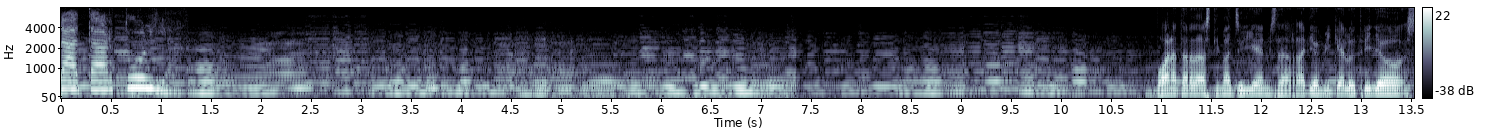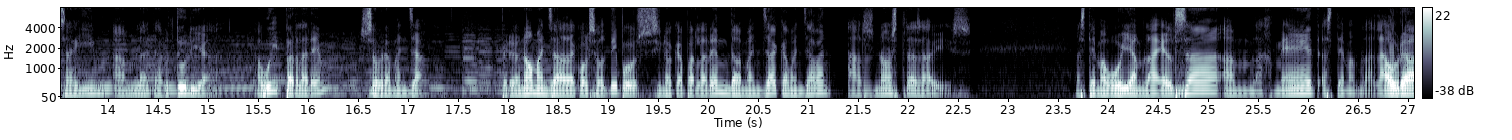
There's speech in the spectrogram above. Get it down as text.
La tertúlia. Bona tarda, estimats oients de Ràdio Miquel Utrillo. Seguim amb la tertúlia. Avui parlarem sobre menjar. Però no menjar de qualsevol tipus, sinó que parlarem del menjar que menjaven els nostres avis. Estem avui amb la Elsa, amb l'Ahmed, estem amb la Laura,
